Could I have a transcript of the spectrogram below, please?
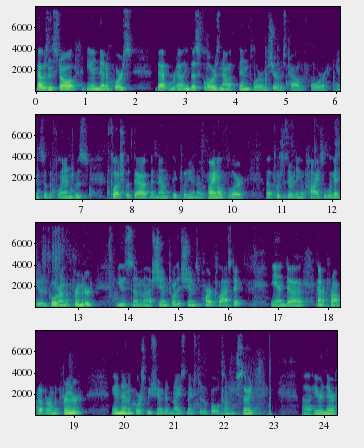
that was installed. And then of course, that uh, this floor is now a thin floor. I'm sure it was tiled before. And so the flange was flush with that. But now that they put in a vinyl floor, pushes everything up high. So what we had to do is go around the perimeter use some uh, shim, toilet shims, hard plastic, and uh, kind of prop it up around the perimeter. And then, of course, we shimmed it nice next to the bolts on each side, uh, here and there,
